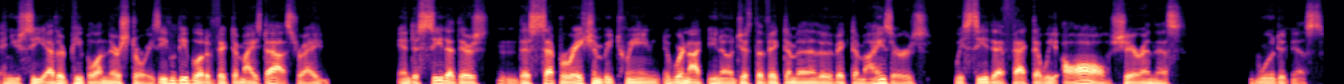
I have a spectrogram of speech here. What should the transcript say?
And you see other people and their stories, even people that have victimized us, right? And to see that there's this separation between we're not, you know, just the victim and the victimizers. We see the fact that we all share in this woundedness.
